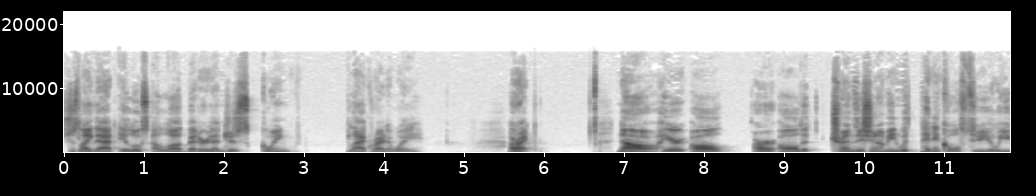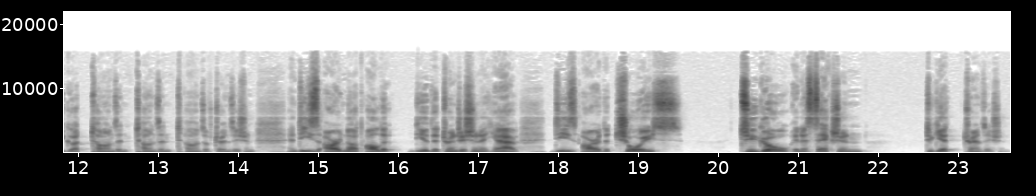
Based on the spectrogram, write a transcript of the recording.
just like that it looks a lot better than just going black right away. All right. Now here all are all the transition i mean with pinnacle studio you got tons and tons and tons of transition. And these are not all the the, the transition that you have. These are the choice to go in a section to get transition.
